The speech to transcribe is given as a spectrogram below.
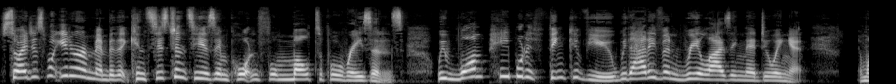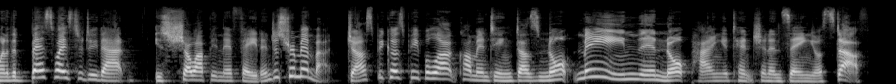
So I just want you to remember that consistency is important for multiple reasons. We want people to think of you without even realizing they're doing it. And one of the best ways to do that is show up in their feed. And just remember, just because people aren't commenting does not mean they're not paying attention and seeing your stuff.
